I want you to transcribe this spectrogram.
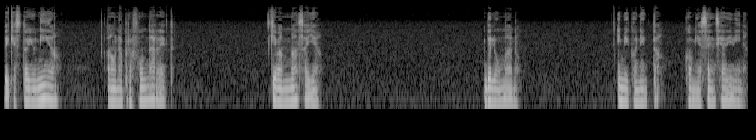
de que estoy unida a una profunda red que va más allá de lo humano y me conecta con mi esencia divina.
